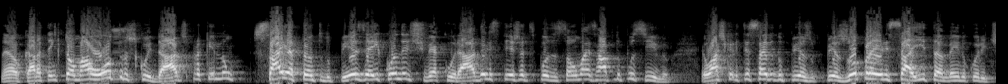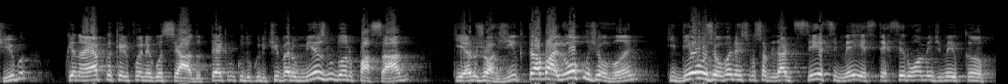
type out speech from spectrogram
Né? O cara tem que tomar outros cuidados para que ele não saia tanto do peso e aí, quando ele estiver curado, ele esteja à disposição o mais rápido possível. Eu acho que ele ter saído do peso pesou para ele sair também do Curitiba, porque na época que ele foi negociado, o técnico do Curitiba era o mesmo do ano passado, que era o Jorginho, que trabalhou com o Giovani, que deu ao Giovani a responsabilidade de ser esse meio, esse terceiro homem de meio campo,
